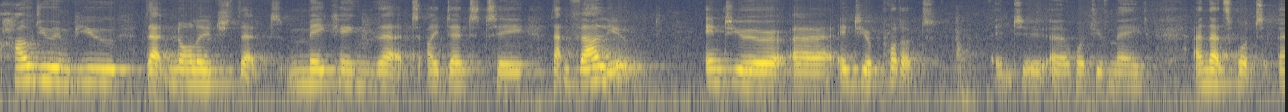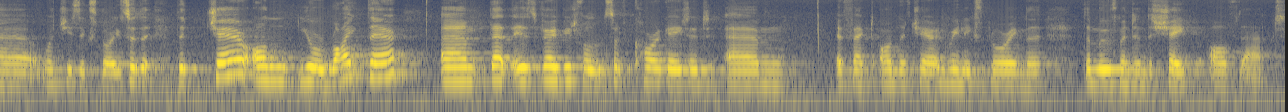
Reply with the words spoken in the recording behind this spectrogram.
how do you imbue that knowledge, that making, that identity, that value into your, uh, into your product, into uh, what you've made? And that's what, uh, what she's exploring. So the, the chair on your right there, um, that is very beautiful, sort of corrugated um, effect on the chair and really exploring the, the movement and the shape of that.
